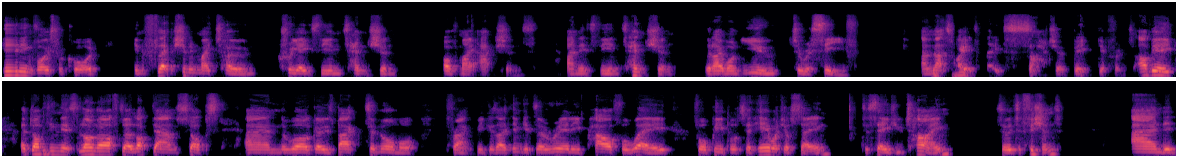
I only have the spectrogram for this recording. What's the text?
hitting voice record, inflection in my tone creates the intention of my actions. And it's the intention that I want you to receive. And that's why it makes such a big difference. I'll be adopting this long after lockdown stops and the world goes back to normal, Frank, because I think it's a really powerful way for people to hear what you're saying, to save you time, so it's efficient, and it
